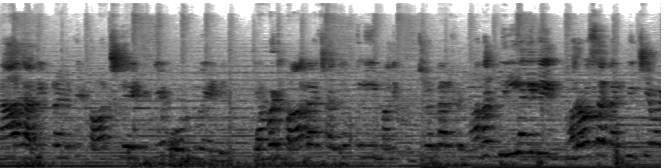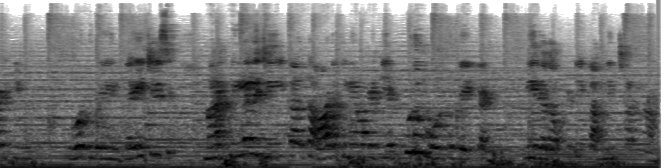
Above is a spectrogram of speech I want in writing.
నాది అభిప్రాయం టార్చ్ లైట్కి ఓటు వేయండి. ఎవడు బాగా చదువుకుని మనకి ఉద్యోగాలు మన పిల్లలకి భరోసా కల్పించే వాడికి ఓటు వేయండి. దయచేసి మన పిల్లల జీవితాలతో ఆడుకునే వాడికి ఎప్పుడూ ఓటు వేయకండి. మీరు అదొకటి గమనించాలన్నా.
